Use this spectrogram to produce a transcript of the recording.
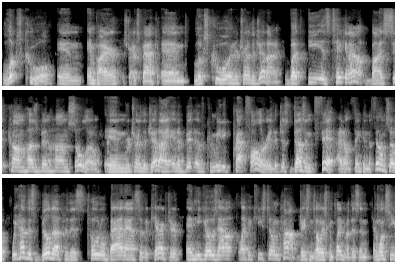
looks cool in Empire Strikes Back and looks cool in Return of the Jedi, but he is taken out by sitcom husband Han Solo in Return of the Jedi in a bit of comedic pratfallery that just doesn't fit, I don't think, in the film. So we have this build up to this total badass of a character, and he goes out like a Keystone Cop. Jason's always complained about this, and and once he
